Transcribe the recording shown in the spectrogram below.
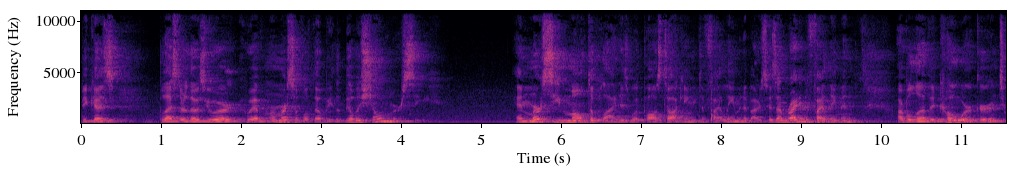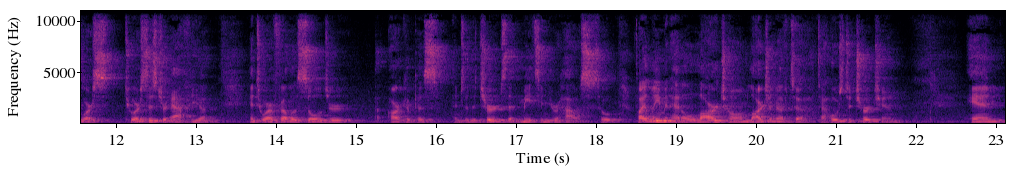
because blessed are those who, are, who have are merciful. They'll be, they'll be shown mercy. And mercy multiplied is what Paul's talking to Philemon about. He says, I'm writing to Philemon, our beloved co worker, and to our, to our sister Apphia, and to our fellow soldier Archippus and to the church that meets in your house. So Philemon had a large home, large enough to, to host a church in. And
